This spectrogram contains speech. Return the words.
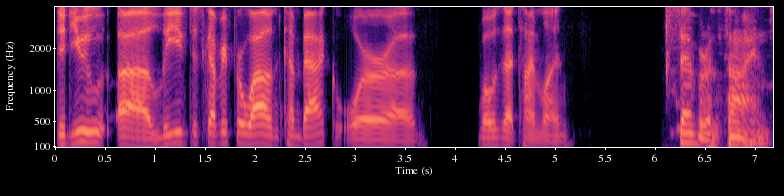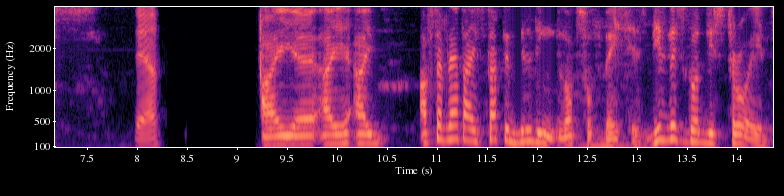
Did you uh, leave Discovery for a while and come back, or uh, what was that timeline? several times. Yeah. I, uh, I, I, after that, I started building lots of bases. This base got destroyed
